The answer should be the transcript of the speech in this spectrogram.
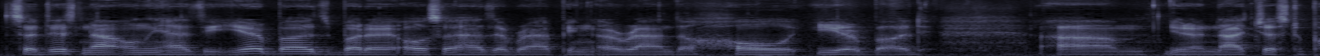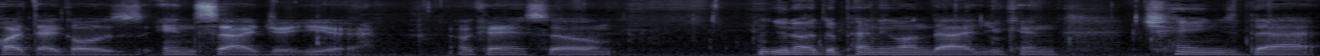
so this not only has the earbuds but it also has a wrapping around the whole earbud. Um, you know not just the part that goes inside your ear. Okay so you know depending on that you can change that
